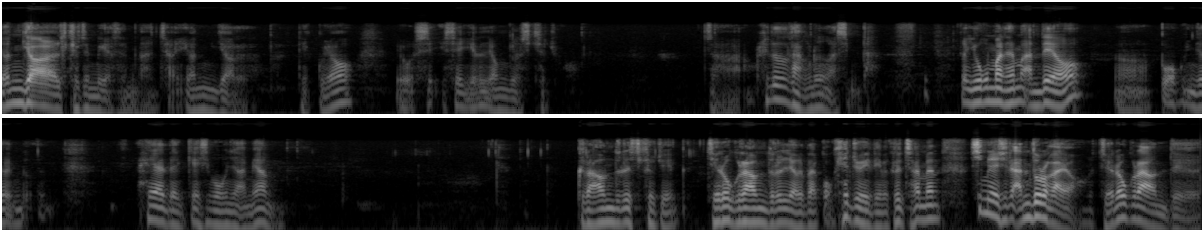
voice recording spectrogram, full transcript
연결시켜 주겠습니다. 자, 연결 됐고요. 요세 개를 연결시켜주고. 자, 헤드도 다 그런 것 같습니다. 그러니까 요것만 하면 안 돼요. 어, 꼭 이제 해야 될 것이 뭐냐면 그라운드를 시켜줘야 제로 그라운드를 여기다 꼭 해줘야 됩니다. 그렇지 않으면 시뮬레이션이 안 돌아가요. 제로 그라운드.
